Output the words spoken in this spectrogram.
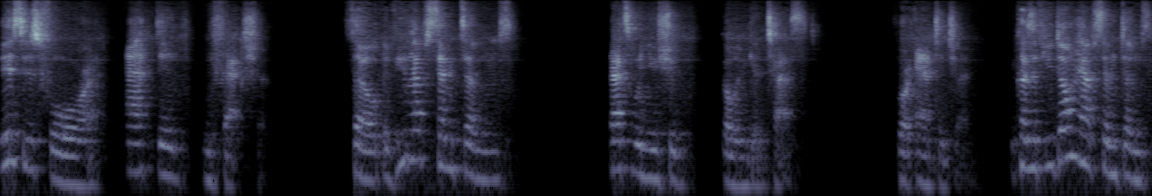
This is for active infection. So if you have symptoms, that's when you should go and get tested for antigen. Because if you don't have symptoms,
